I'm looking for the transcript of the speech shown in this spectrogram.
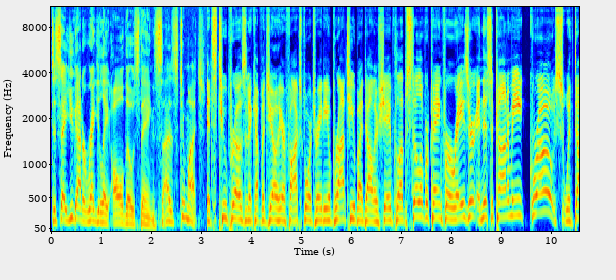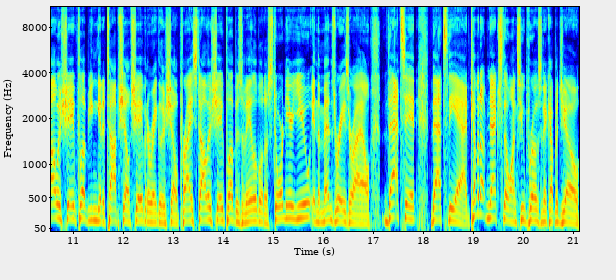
to say you got to regulate all those things. Uh, it's too much. It's two pros and a cup of Joe here, Fox Sports Radio, brought to you by Dollar Shave Club. Still overpaying for a razor in this economy? Gross. With Dollar Shave Club, you can get a top shelf shave at a regular shelf price. Dollar Shave Club is available at a store near you in the men's razor aisle. That's it. That's the ad. Coming up next, though, on Two Pros and a Cup of Joe,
